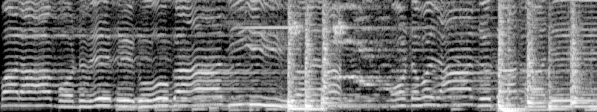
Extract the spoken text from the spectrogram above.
મારા મોઢવે ગોગાજી વડવલા જ ગાતા રે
